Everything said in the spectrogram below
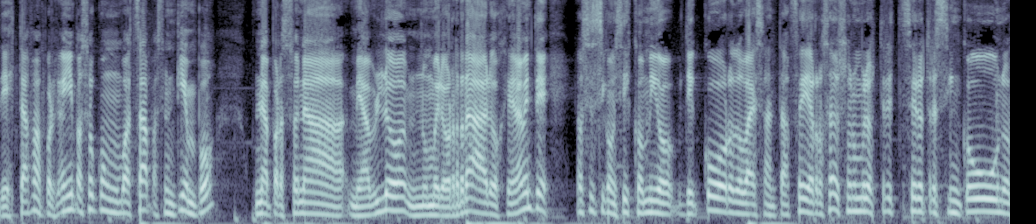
de, estafas? Porque a mí me pasó con WhatsApp hace un tiempo una persona me habló, un número raro, generalmente, no sé si coincidís conmigo, de Córdoba, de Santa Fe, de Rosario, son números 0351,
